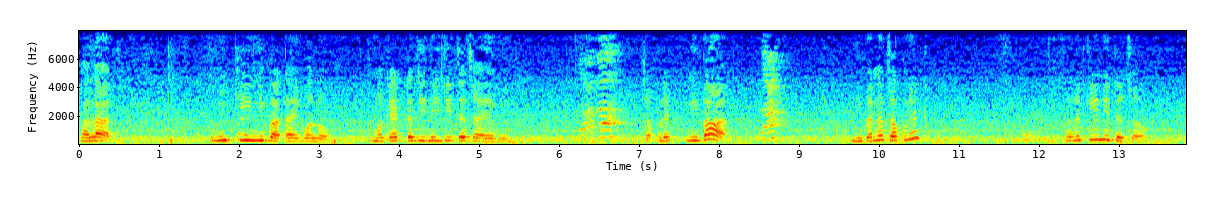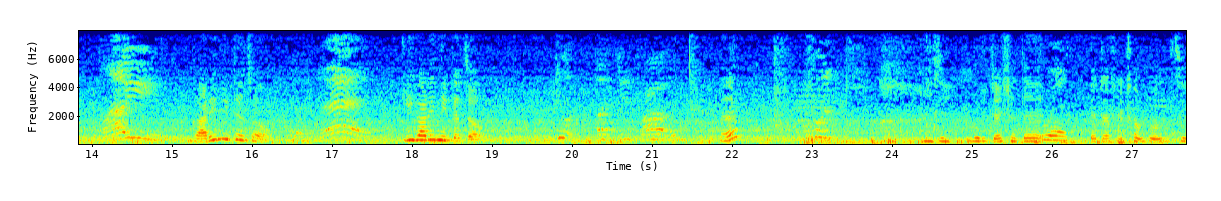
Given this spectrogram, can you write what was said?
ফালা, তুমি কি নিবা তাই বলো। তোমাকে একটা জিনিস দিতে চাই আমি। চকলেট নিবা? নিবা না চকলেট? তাহলে কি নিতে চাও? গাড়ি নিতে চাও? কি গাড়ি নিতে চাও? হ্যাঁ? যে বুড়িটার সাথে এটা সেটা বলছি।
